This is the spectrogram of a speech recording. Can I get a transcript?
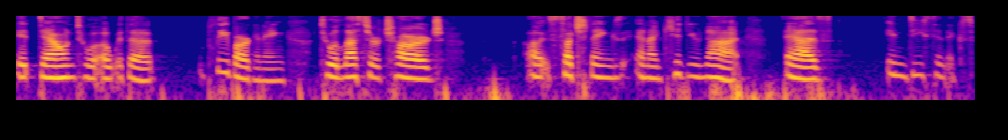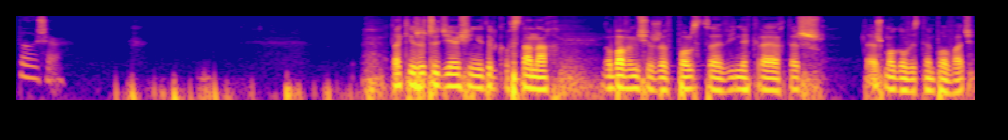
it down to a, with a plea bargaining to a lesser charge, uh, such things, and I kid you not, as indecent exposure. Takie rzeczy dzieją się nie tylko w Stanach. Obawiam się, że w Polsce, w innych krajach też, też mogą występować.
